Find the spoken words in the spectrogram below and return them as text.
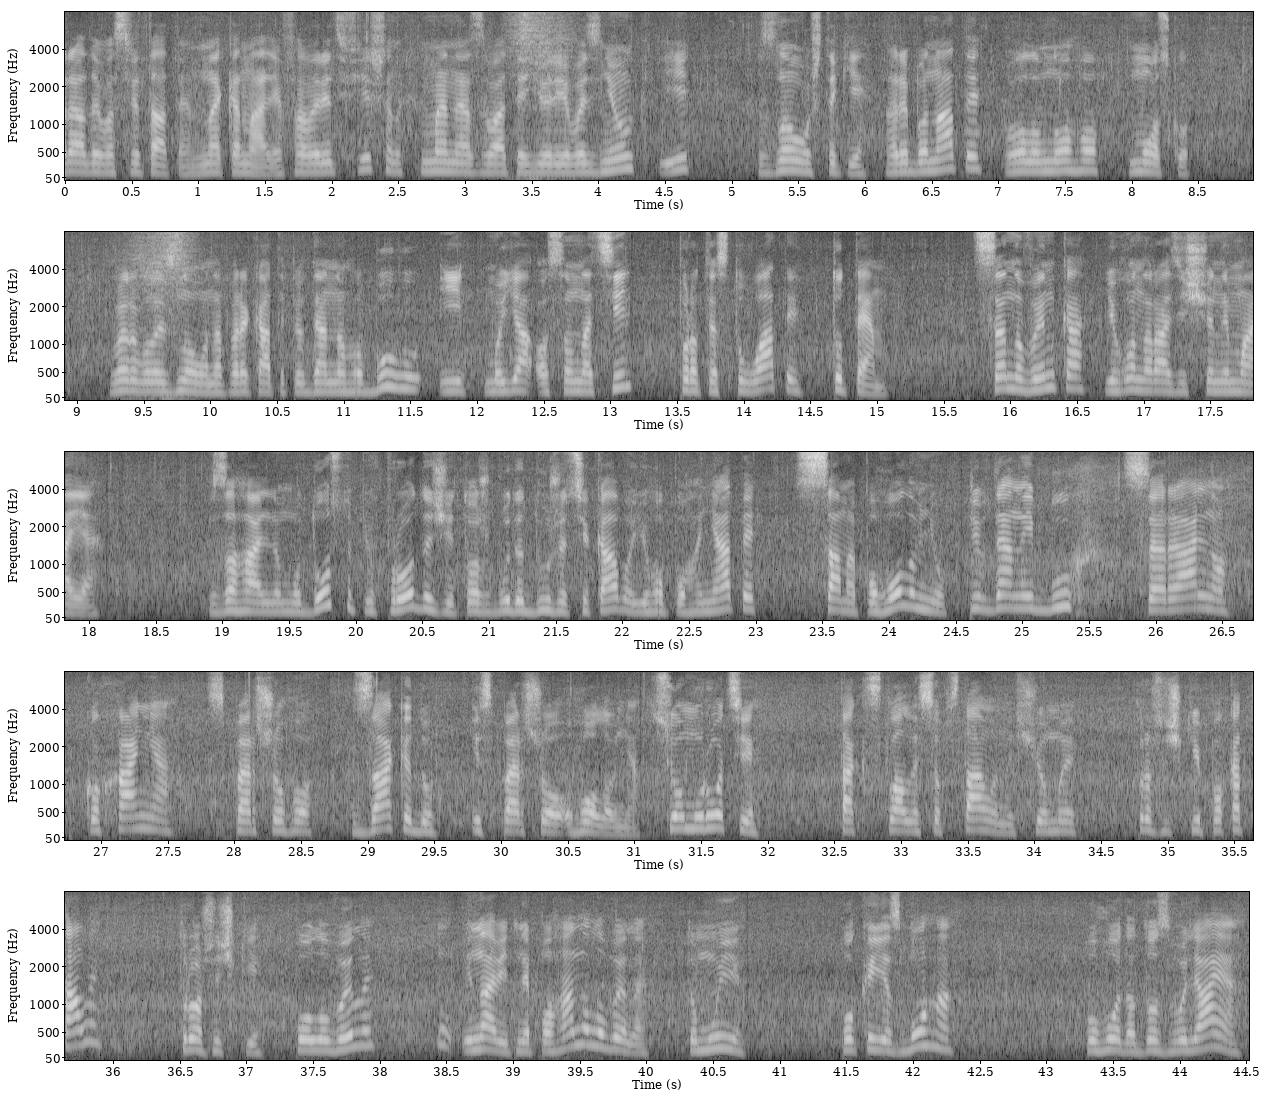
Радий вас вітати на каналі Favorite Fishing. Мене звати Юрій Вознюк і знову ж таки рибонати головного мозку. Вирвались знову на перекати Південного Бугу, і моя основна ціль протестувати тотем. Це новинка, його наразі ще немає в загальному доступі в продажі, тож буде дуже цікаво його поганяти саме по головню. Південний Буг це реально кохання з першого закиду і з першого головня. В цьому році так склались обставини, що ми трошечки покатали, трошечки половили, ну і навіть непогано ловили, тому і поки є змога, погода дозволяє,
